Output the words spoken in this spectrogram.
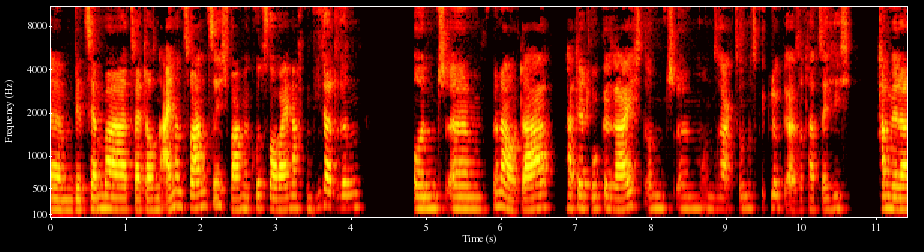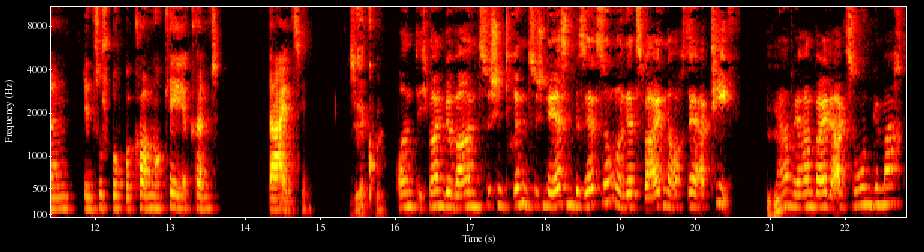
ähm, Dezember 2021 waren wir kurz vor Weihnachten wieder drin. Und ähm, genau, da hat der Druck gereicht und ähm, unsere Aktion ist geglückt. Also tatsächlich haben wir dann den Zuspruch bekommen, okay, ihr könnt da einziehen. Sehr cool. Und ich meine, wir waren zwischendrin, zwischen der ersten Besetzung und der zweiten auch sehr aktiv. Mhm. Ja, wir haben beide Aktionen gemacht,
